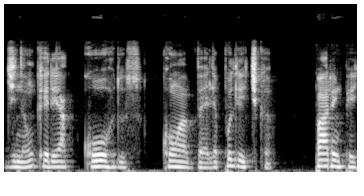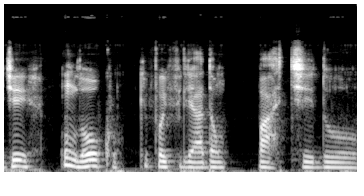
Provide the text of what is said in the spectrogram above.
de não querer acordos com a velha política. Para impedir, um louco que foi filiado a um partido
